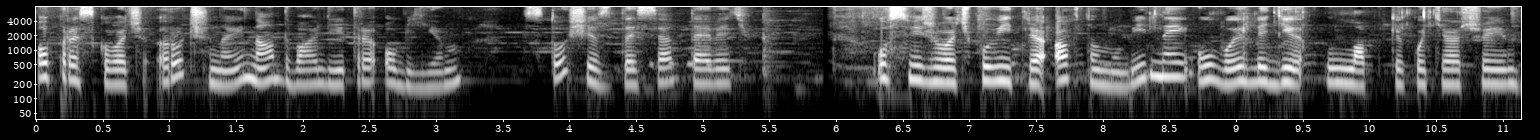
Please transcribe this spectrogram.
Оприскувач ручний на 2 літри об'єм 169. Освіжувач повітря автомобільний у вигляді лапки котячої.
